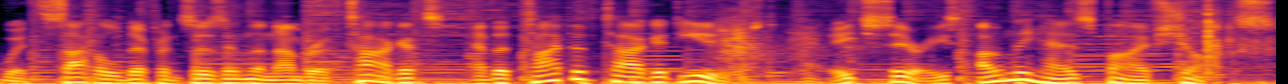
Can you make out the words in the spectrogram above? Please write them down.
with subtle differences in the number of targets and the type of target used, and each series only has 5 shots.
